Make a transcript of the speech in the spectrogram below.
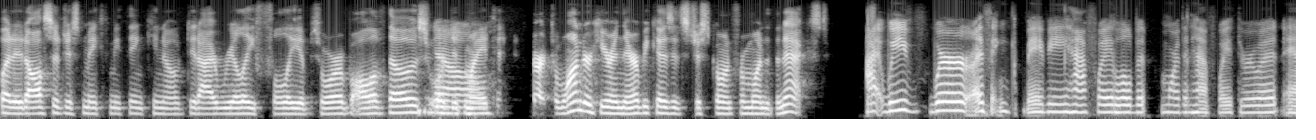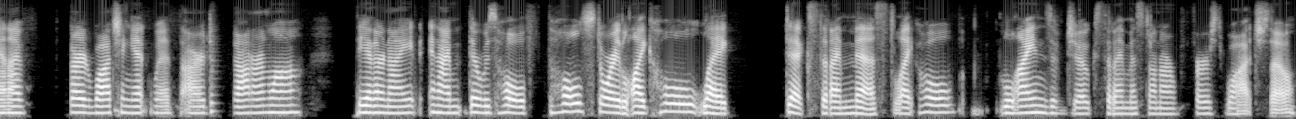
But it also just makes me think, you know, did I really fully absorb all of those, or did my attention start to wander here and there because it's just going from one to the next? I we've we're I think maybe halfway, a little bit more than halfway through it, and I've started watching it with our daughter-in-law the other night, and I'm there was whole the whole story like whole like dicks that I missed, like whole lines of jokes that I missed on our first watch. So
